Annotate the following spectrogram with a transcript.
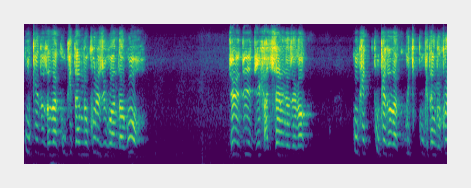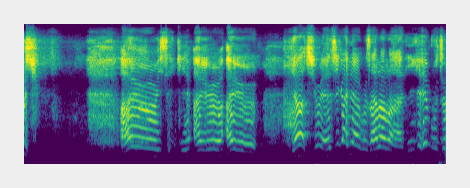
꽃게도 사다 꽃게탕도 끓여주고 한다고? 저희 네, 네 같이 사는 여자가 꽃게 꽃게 사다 꽃게, 꽃게탕도 끓여주 아유 이 새끼. 아유 아유. 야 지금 애지간히 하고 살아라. 이게 무슨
